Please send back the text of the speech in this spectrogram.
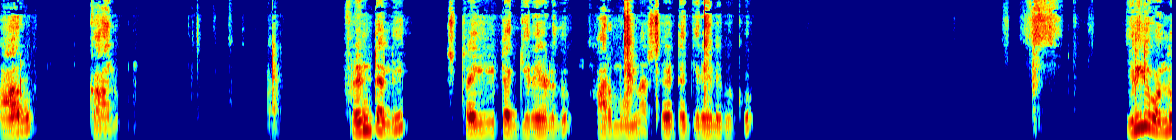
ಆರು ಕಾಲು ಫ್ರಂಟಲ್ಲಿ ಸ್ಟ್ರೈಟಾಗಿ ಗೆರೆ ಎಳೆದು ಹಾರ್ಮೋನ್ನ ಸ್ಟ್ರೈಟಾಗಿ ಗೆರೆ ಎಳಿಬೇಕು. ಇಲ್ಲಿ ಒಂದು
